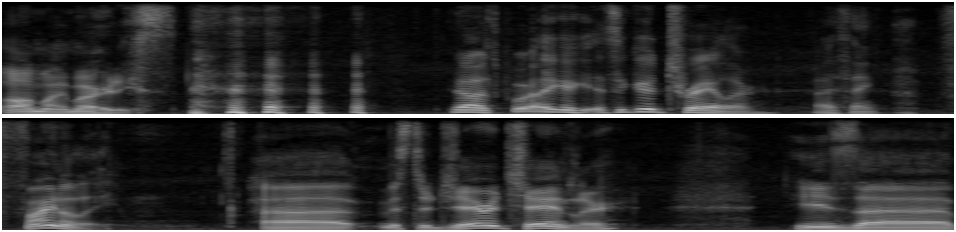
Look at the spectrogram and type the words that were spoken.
All my Martys. No, it's like a, it's a good trailer. I think. Finally, uh, Mr. Jared Chandler. He's uh,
